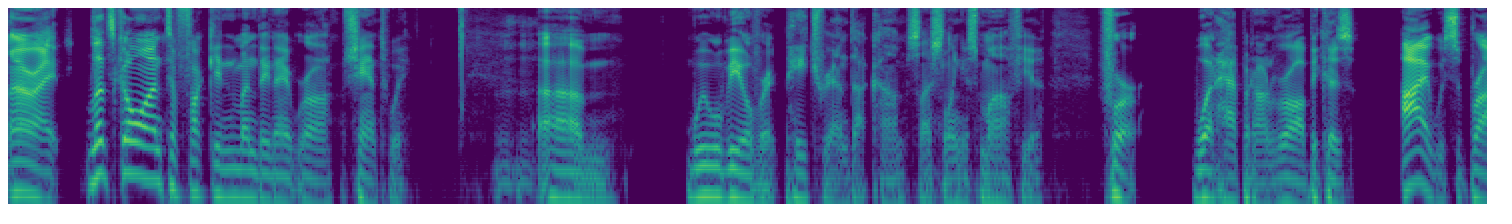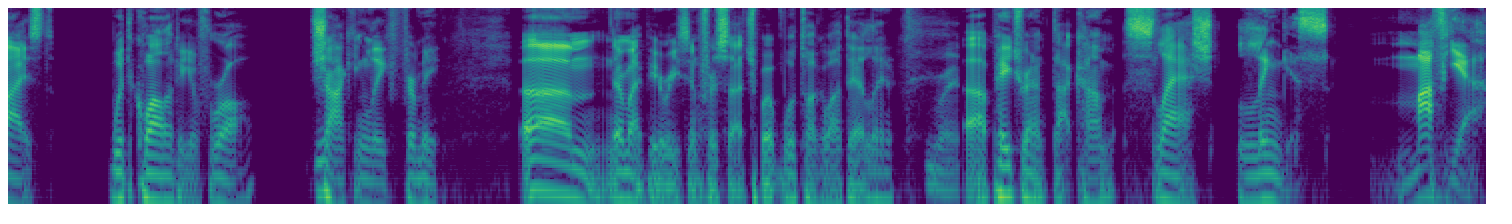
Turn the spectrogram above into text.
All right, let's go on to fucking Monday Night Raw, shan't we? Mhm. um, we will be over at patreon.com slash lingus mafia for what happened on raw because i was surprised with the quality of raw shockingly for me um, there might be a reason for such but we'll talk about that later Right. uh, patreon.com slash lingus mafia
